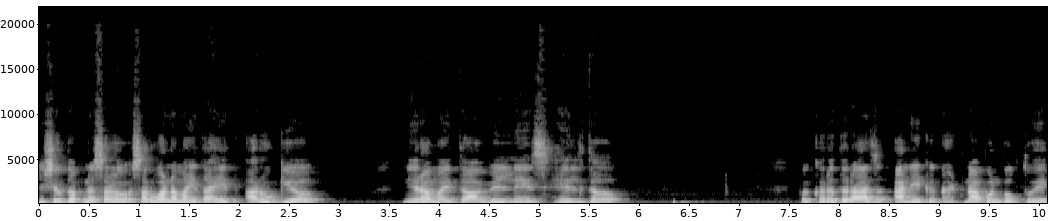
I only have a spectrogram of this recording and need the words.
हे शब्द आपण सर्व सर्वांना माहीत आहेत. आरोग्य निरामयता वेलनेस हेल्थ पण खरं तर आज अनेक घटना आपण बघतोय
